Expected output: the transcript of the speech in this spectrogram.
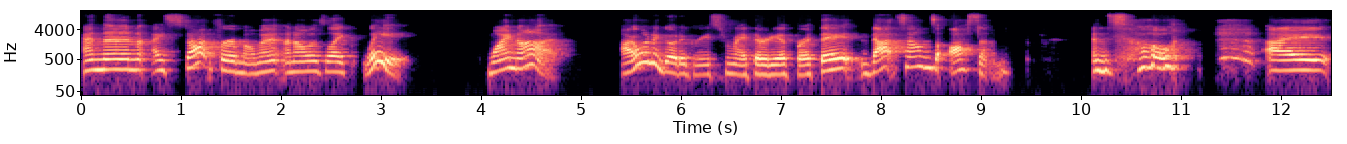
And then I stopped for a moment and I was like, wait, why not? I want to go to Greece for my 30th birthday. That sounds awesome. And so I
